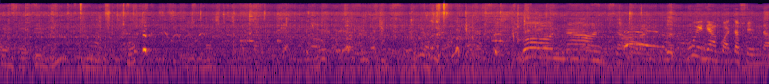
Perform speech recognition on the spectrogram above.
bonanza quarta-feira.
